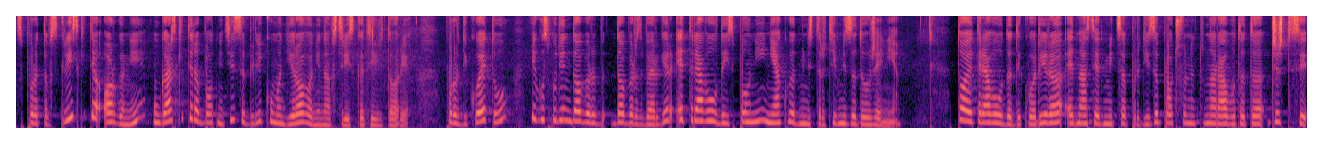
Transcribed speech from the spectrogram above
Според австрийските органи, унгарските работници са били командировани на австрийска територия, поради което и господин Добер, Доберсбергер е трябвало да изпълни някои административни задължения. Той е трябвало да декларира една седмица преди започването на работата, че ще се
